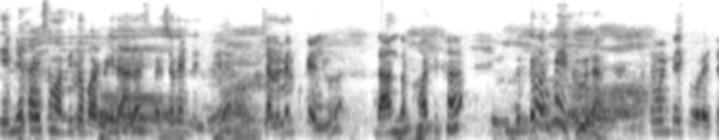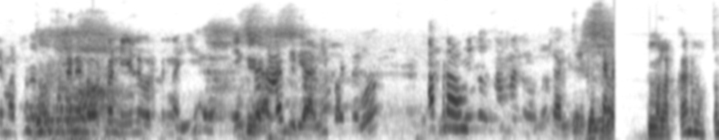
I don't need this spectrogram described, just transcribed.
సేమియా పాయసం అవితో పాటు ఈవేళ స్పెషల్ ఏంటంటే చల్లమిరపకాయలు దాంతో పాటుగా గుత్తి వంకాయ కూర. వంకాయ కూర అయితే మాత్రం చూస్తుంటేనే నోట్లో నీళ్ళు ఊరుతున్నాయి. ఇంక ఇవాళ బిర్యానీ పప్పు. అప్పుడు ములక్కాడ మొత్తం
